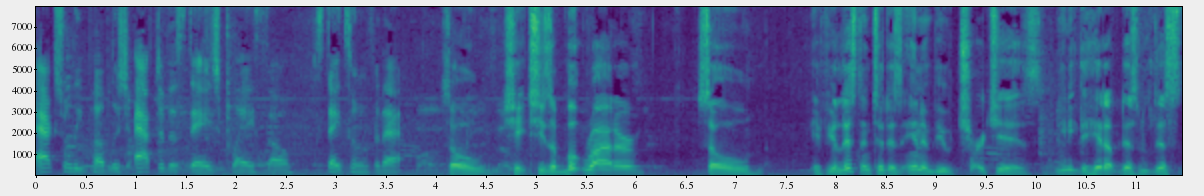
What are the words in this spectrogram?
actually publish after the stage play, so stay tuned for that. So she, she's a book writer. So if you're listening to this interview, churches, you need to hit up this this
